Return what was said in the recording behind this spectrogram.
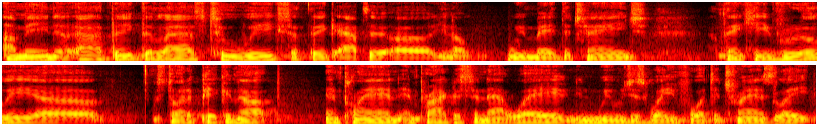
I mean, I think the last two weeks, I think after uh, you know we made the change, I think he really uh, started picking up and playing and practicing that way, and we were just waiting for it to translate.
